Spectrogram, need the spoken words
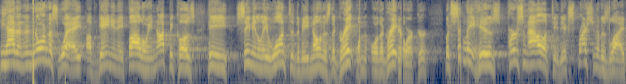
He had an enormous way of gaining a following, not because he seemingly wanted to be known as the great one or the great worker, but simply his personality, the expression of his life,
